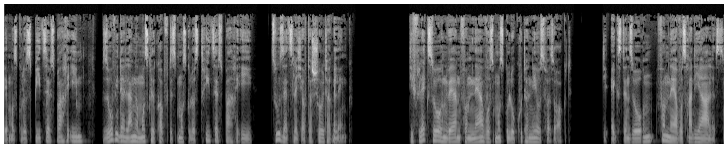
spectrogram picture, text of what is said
Der Musculus biceps brachii sowie der lange Muskelkopf des Musculus triceps brachii zusätzlich auf das Schultergelenk. Die Flexoren werden vom Nervus musculocutaneus versorgt, die Extensoren vom Nervus radialis.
